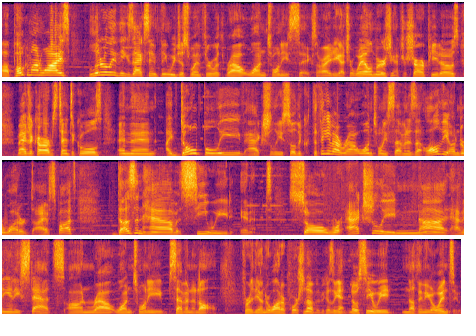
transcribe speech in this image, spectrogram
Uh, Pokemon wise, literally the exact same thing we just went through with Route 126. All right, you got your Wailmers, you got your Sharpedos, Magikarps, Tentacools, and then I don't believe actually. So the, the thing about Route 127 is that all the underwater dive spots doesn't have seaweed in it. So we're actually not having any stats on Route 127 at all for the underwater portion of it because again no seaweed nothing to go into.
